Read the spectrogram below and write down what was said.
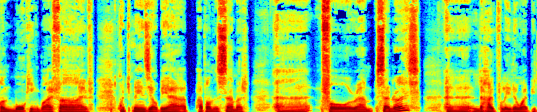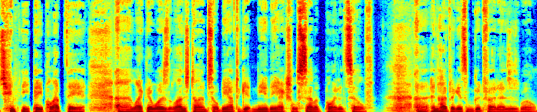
on walking by 5, which means I'll be up, up on the summit uh, for um, sunrise. Uh, and hopefully there won't be too many people up there uh, like there was at lunchtime, so I'll be able to get near the actual summit point itself uh, and hopefully get some good photos as well.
